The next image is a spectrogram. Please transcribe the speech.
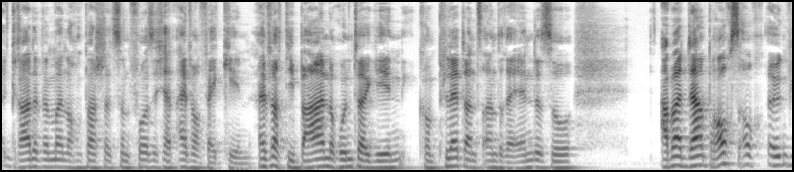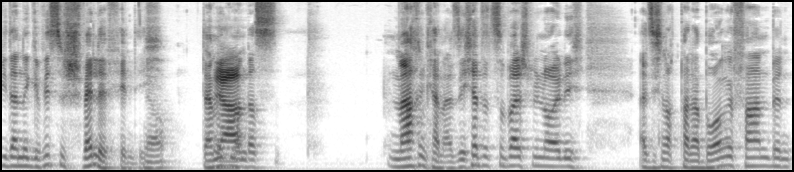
äh, gerade wenn man noch ein paar Stationen vor sich hat, einfach weggehen. Einfach die Bahn runtergehen, komplett ans andere Ende so. Aber da braucht es auch irgendwie dann eine gewisse Schwelle, finde ich. Ja. Damit Ja. man das machen kann. Also ich hatte zum Beispiel neulich, als ich nach Paderborn gefahren bin,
